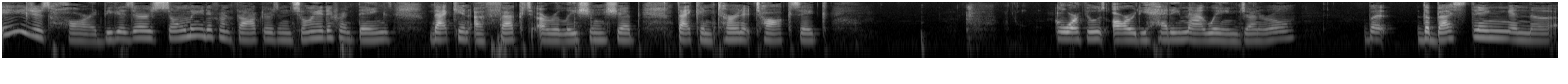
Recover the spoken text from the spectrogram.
age is hard because there are so many different factors and so many different things that can affect a relationship that can turn it toxic or if it was already heading that way in general. But the best thing and the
